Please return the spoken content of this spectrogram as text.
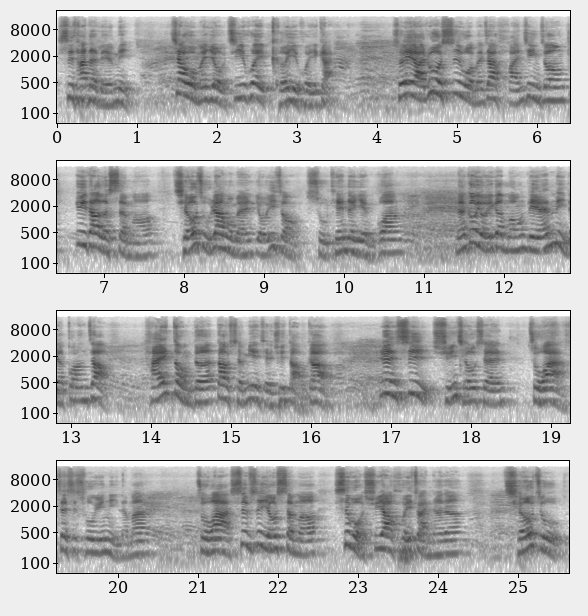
是他的怜悯，叫我们有机会可以悔改。所以啊，若是我们在环境中遇到了什么，求主让我们有一种属天的眼光，能够有一个蒙怜悯的光照。还懂得到神面前去祷告，认识寻求神。主啊，这是出于你的吗？主啊，是不是有什么是我需要回转的呢？求主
